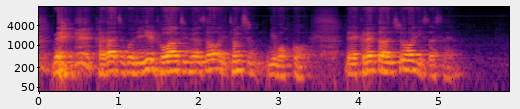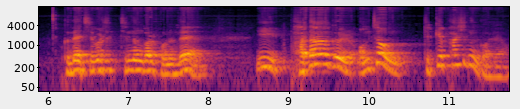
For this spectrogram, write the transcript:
네 가가지고 일 도와주면서 점심 먹고 네 그랬던 추억이 있었어요. 근데 집을 짓는 걸 보는데 이 바닥을 엄청 깊게 파시는 거예요.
